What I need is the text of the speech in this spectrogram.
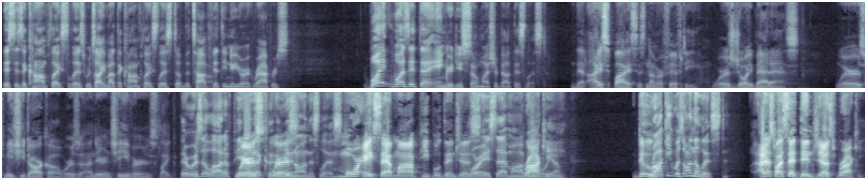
This is a complex list. We're talking about the complex list of the top 50 New York rappers. What was it that angered you so much about this list? that Ice Spice is number 50. Where's Joey Badass? Where's Meechy Darko? Where's the Underachievers? Like There was a lot of people that could have been on this list. more ASAP Mob people than just More ASAP Mob. Rocky. people, yeah. Dude, Rocky was on the list. I- That's why I said then just Rocky.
